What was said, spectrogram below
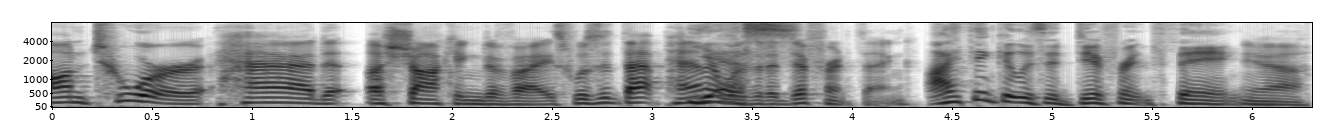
on tour had a shocking device. Was it that pen or was it a different thing? I think it was a different thing. Yeah,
